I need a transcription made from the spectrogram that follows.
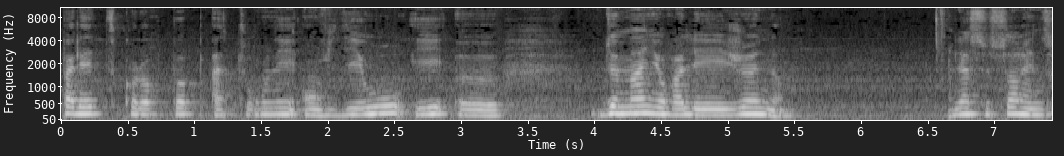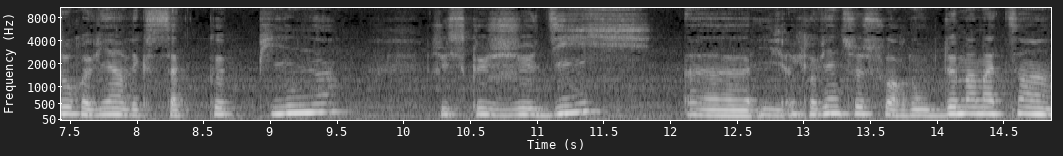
palette Color Pop à tourner en vidéo et euh, demain il y aura les jeunes. Là ce soir Enzo revient avec sa copine jusque jeudi. Euh, ils reviennent ce soir. Donc demain matin,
